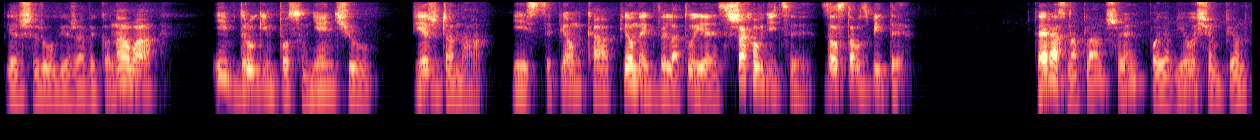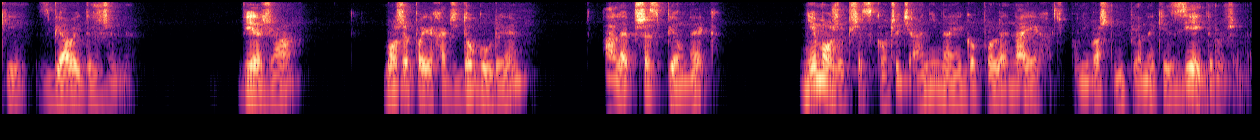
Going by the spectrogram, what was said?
pierwszy ruch wieża wykonała i w drugim posunięciu wjeżdża na miejsce pionka, pionek wylatuje z szachownicy, został zbity. Teraz na planszy pojawiły się pionki z białej drużyny. Wieża może pojechać do góry, ale przez pionek nie może przeskoczyć ani na jego pole najechać, ponieważ ten pionek jest z jej drużyny.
